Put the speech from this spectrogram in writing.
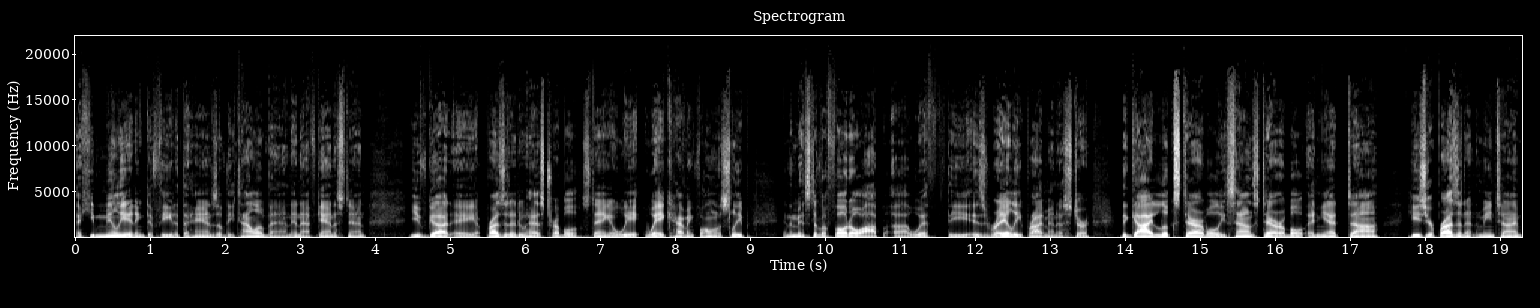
a humiliating defeat at the hands of the Taliban in Afghanistan. You've got a, a president who has trouble staying awake, having fallen asleep in the midst of a photo op uh, with the Israeli prime minister the guy looks terrible, he sounds terrible, and yet uh, he's your president. In the meantime,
